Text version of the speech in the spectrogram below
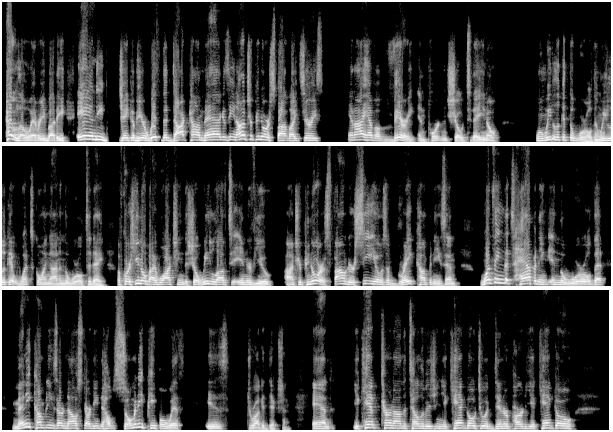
Hello, everybody. Andy Jacob here with the dot com Magazine Entrepreneur Spotlight Series. And I have a very important show today. You know, when we look at the world and we look at what's going on in the world today, of course, you know, by watching the show, we love to interview entrepreneurs, founders, CEOs of great companies. And one thing that's happening in the world that many companies are now starting to help so many people with is drug addiction. And you can't turn on the television. You can't go to a dinner party. You can't go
